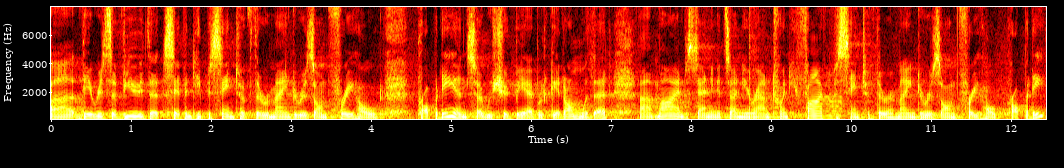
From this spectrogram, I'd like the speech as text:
uh, there is a view that 70% of the remainder is on freehold property and so we should be able to get on with it. Uh, my understanding it's only around 25% of the remainder is on freehold property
